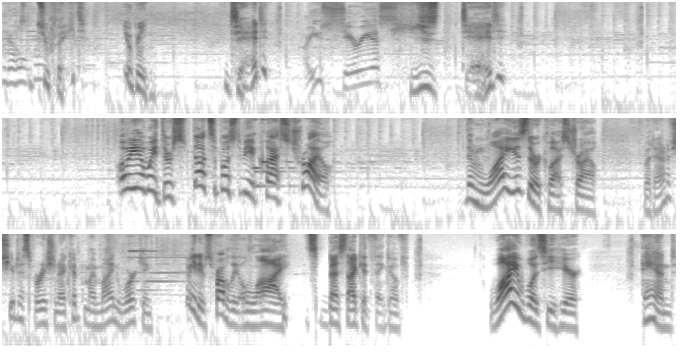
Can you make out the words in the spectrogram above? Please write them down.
No. Too late? You mean dead? Are you serious? He's dead? Oh yeah, wait, there's not supposed to be a class trial. Then why is there a class trial? But out of sheer desperation, I kept my mind working. I mean, it was probably a lie. It's the best I could think of. Why was he here? And...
